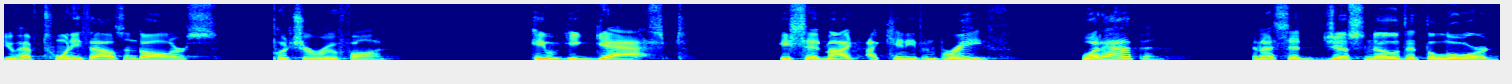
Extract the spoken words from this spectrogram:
you have $20,000. Put your roof on. He, he gasped. He said, I, I can't even breathe. What happened? And I said, Just know that the Lord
